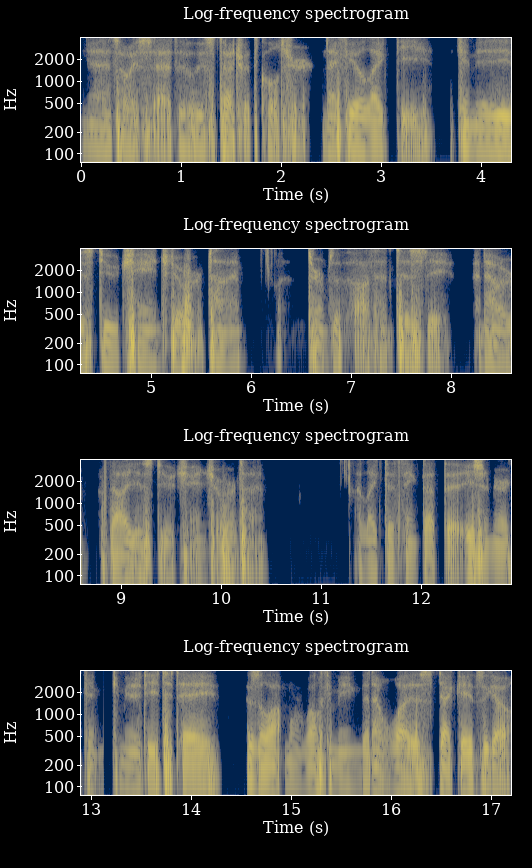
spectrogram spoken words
Yeah, it's always sad to lose touch with culture. And I feel like the communities do change over time in terms of the authenticity and how values do change over time. I like to think that the Asian American community today is a lot more welcoming than it was decades ago.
